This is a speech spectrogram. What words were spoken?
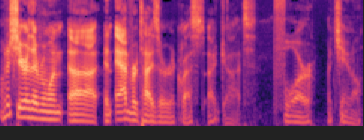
want to share with everyone uh, an advertiser request I got for a channel.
